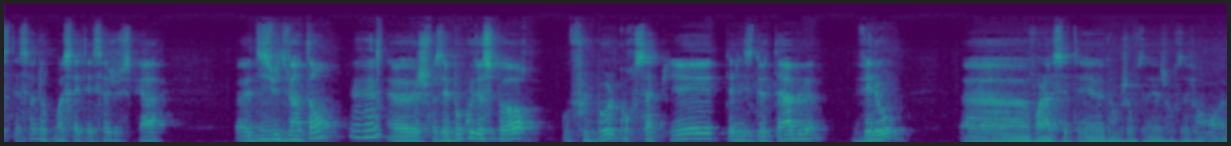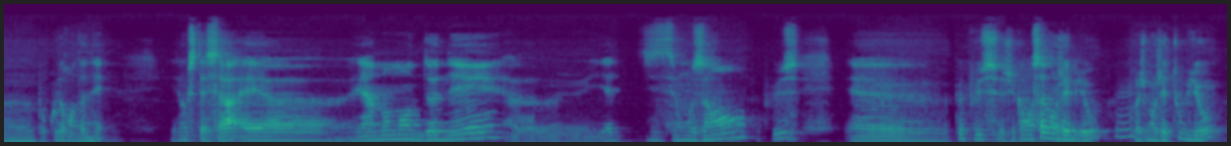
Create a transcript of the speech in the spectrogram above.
c'était ça. Donc, moi, ça a été ça jusqu'à 18-20 euh, ans. Mhm. Euh, je faisais beaucoup de sport, au football, course à pied, tennis de table, vélo. Euh, voilà, c'était donc je faisais, faisais vraiment beaucoup de randonnées. Et donc c'était ça. Et, à un moment donné, il y a 10-11 ans, un peu plus, peu plus, j'ai commencé à manger bio. Mhm. Après, je mangeais tout bio.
